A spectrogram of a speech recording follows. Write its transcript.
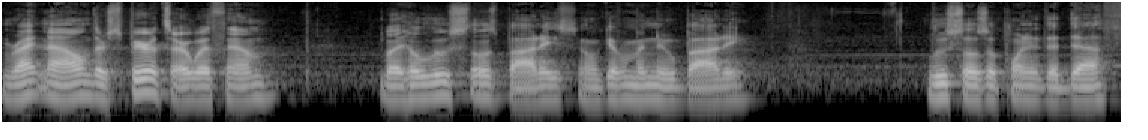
Right now, their spirits are with Him, but He'll loose those bodies, He'll give them a new body, loose those appointed to death.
